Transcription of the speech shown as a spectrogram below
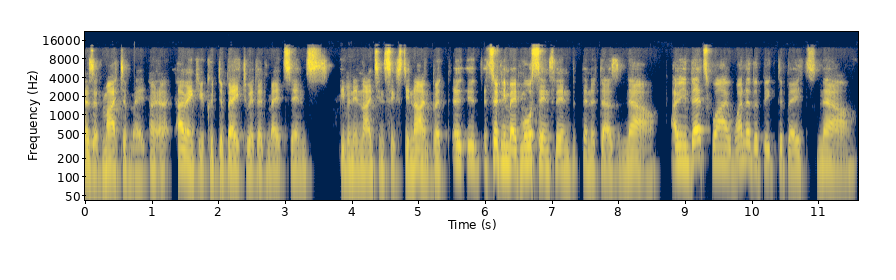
as it might have made. I, think you could debate whether it made sense even in 1969 but it, it, it certainly made more sense then than it does now. I mean that's why one of the big debates now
